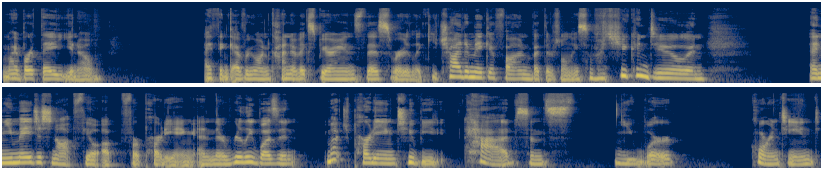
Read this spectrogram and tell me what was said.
My birthday, you know, I think everyone kind of experienced this where like you try to make it fun, but there's only so much you can do and and you may just not feel up for partying and there really wasn't much partying to be had since you were quarantined.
